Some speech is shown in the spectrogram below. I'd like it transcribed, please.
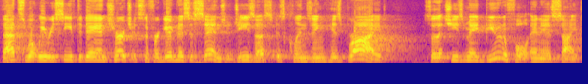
That's what we receive today in church. It's the forgiveness of sins. Jesus is cleansing his bride so that she's made beautiful in his sight.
